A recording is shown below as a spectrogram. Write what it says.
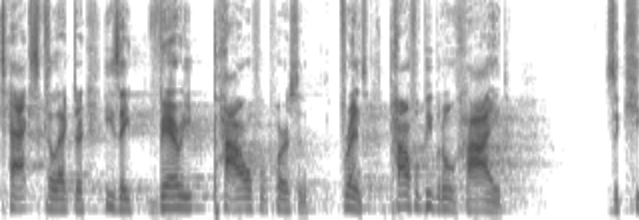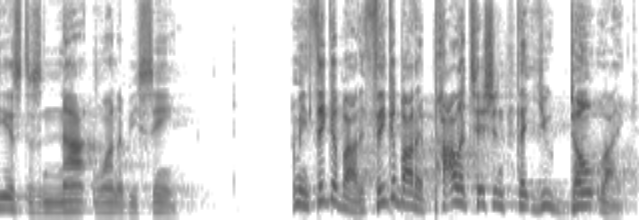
tax collector. He's a very powerful person. Friends, powerful people don't hide. Zacchaeus does not want to be seen. I mean, think about it. Think about a politician that you don't like,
